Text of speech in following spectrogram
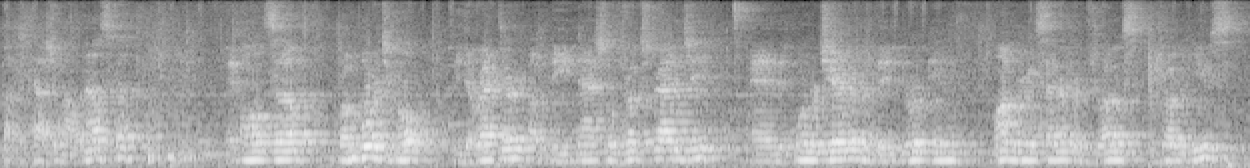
Dr. Kasia Malinowska, and also from Portugal, the Director of the National Drug Strategy and the former Chairman of the European Monitoring Center for Drugs and Drug Abuse,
